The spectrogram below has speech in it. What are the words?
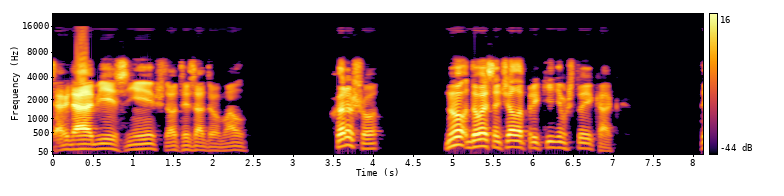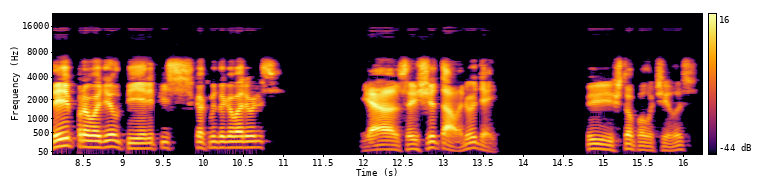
Тогда объясни, что ты задумал. Хорошо. Ну, давай сначала прикинем, что и как. Ты проводил перепись, как мы договаривались? Я сосчитал людей. И что получилось?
